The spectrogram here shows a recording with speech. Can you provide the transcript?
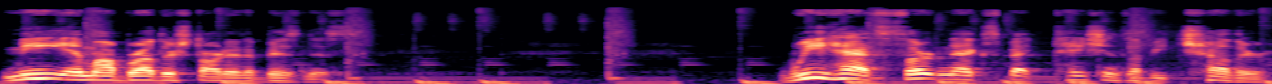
me and my brother started a business. We had certain expectations of each other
